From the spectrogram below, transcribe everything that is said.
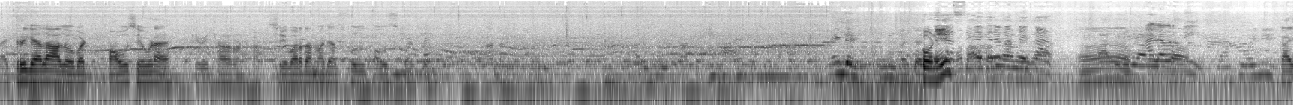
बॅटरी घ्यायला आलो बट पाऊस एवढा आहे की विचारू नका. श्रीवर्धनमध्ये आज फुल पाऊस पडतो कोणी? काय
